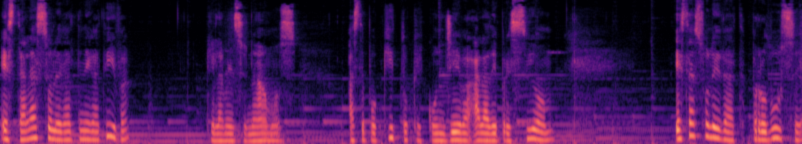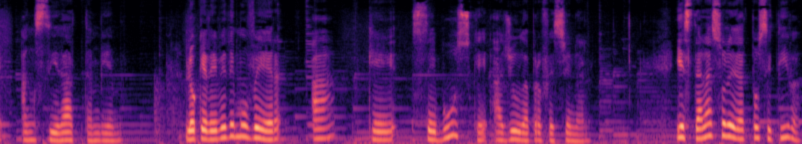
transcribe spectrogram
Está la soledad negativa, que la mencionábamos hace poquito, que conlleva a la depresión. Esta soledad produce ansiedad también, lo que debe de mover a que se busque ayuda profesional. Y está la soledad positiva,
